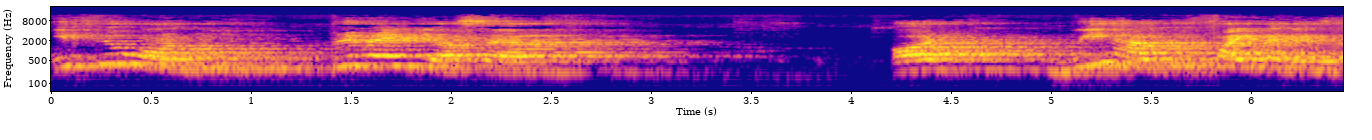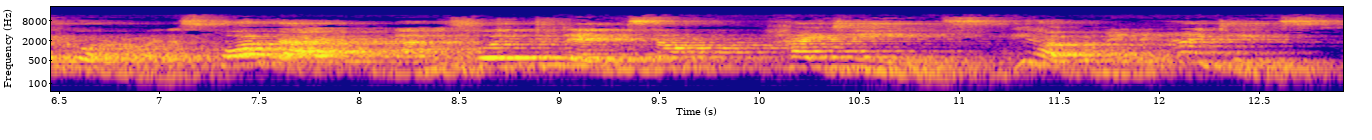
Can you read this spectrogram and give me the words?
if you want to prevent yourself or we have to fight against the coronavirus. For that, ma'am is going to tell you some hygienes. We have to maintain hygienes.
